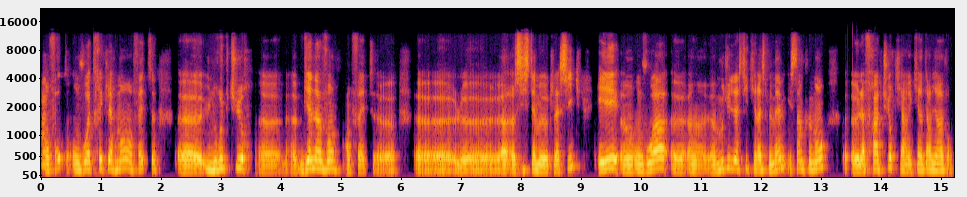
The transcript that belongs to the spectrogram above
en fait, on voit très clairement en fait euh, une rupture bien avant en fait le, un système classique et on voit un, module élastique qui reste le même et simplement la fracture qui, qui, intervient avant.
